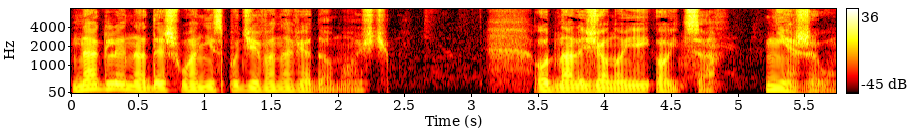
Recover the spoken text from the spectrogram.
Nagle nadeszła niespodziewana wiadomość. Odnaleziono jej ojca. Nie żył.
